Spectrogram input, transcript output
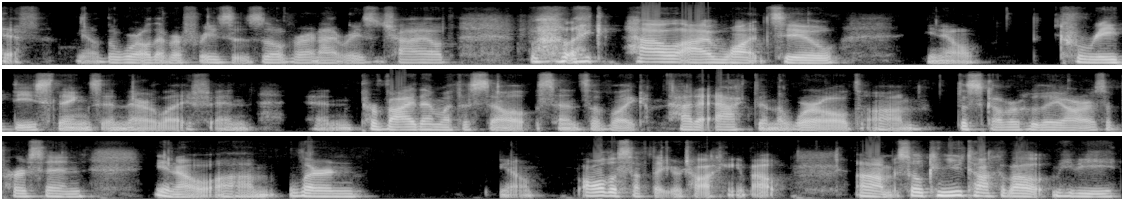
if you know the world ever freezes over and I raise a child, but like how I want to, you know, create these things in their life and and provide them with a self, sense of like how to act in the world um, discover who they are as a person you know um, learn you know all the stuff that you're talking about um, so can you talk about maybe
